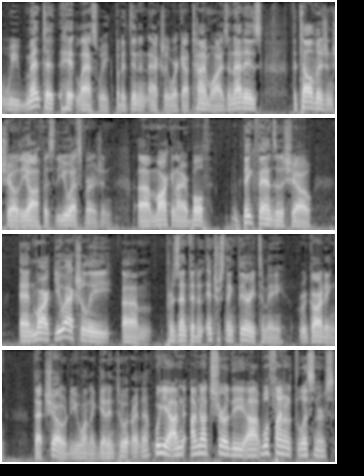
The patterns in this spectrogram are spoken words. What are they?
we meant to hit last week, but it didn't actually work out time wise, and that is the television show The Office, the U.S. version. Uh, Mark and I are both big fans of the show, and Mark, you actually um, presented an interesting theory to me regarding that show. Do you want to get into it right now? Well, yeah, I'm I'm not sure the uh, we'll find out if the listeners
